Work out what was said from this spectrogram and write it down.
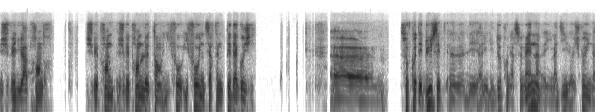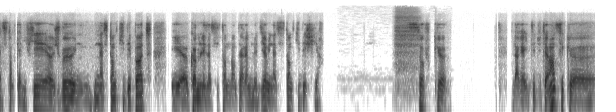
je vais lui apprendre. Je vais prendre, je vais prendre le temps. Il faut, il faut une certaine pédagogie. Euh, Sauf qu'au début, euh, les, allez, les deux premières semaines, euh, il m'a dit euh, je veux une assistante qualifiée, je veux une, assistante qui dépote et comme les assistantes dentaires aiment le dire, une assistante qui déchire. Sauf que la réalité du terrain, c'est que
